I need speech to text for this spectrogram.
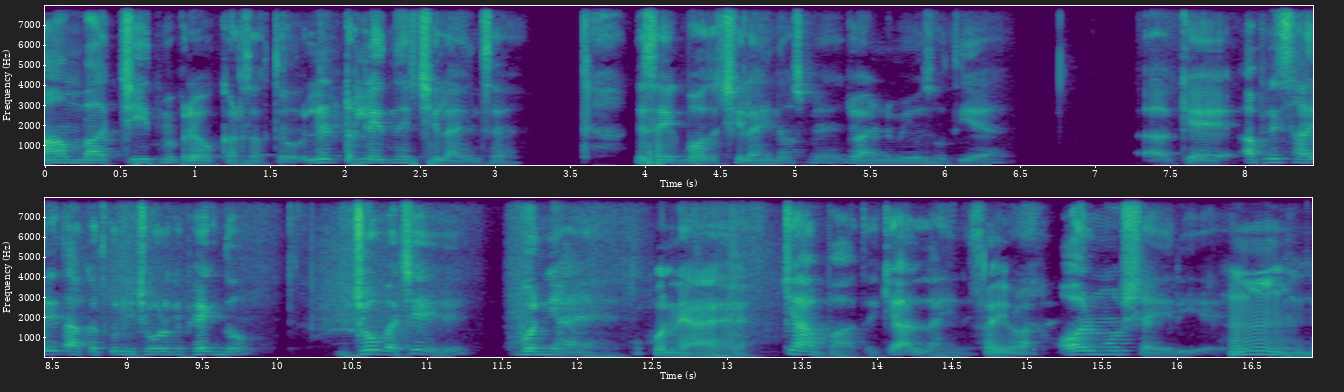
आम बातचीत में प्रयोग कर सकते हो। लिटरली इतनी अच्छी लाइंस है। जैसे एक बहुत अच्छी लाइन है उसमें जो एंड में यूज़ होती है कि अपनी सारी ताकत को निचोड़ के फेंक दो जो बचे वो न्याय है। वो न्याय है। क्या बात है क्या लाइन है। सही बात ऑलमोस्ट शायरी है। हम्म।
